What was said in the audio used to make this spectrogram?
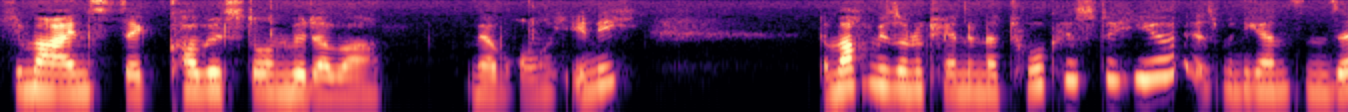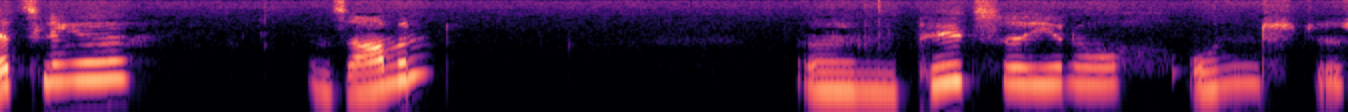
Ich nehme mal ein Stack Cobblestone mit, aber mehr brauche ich eh nicht. Dann machen wir so eine kleine Naturkiste hier. Erstmal die ganzen Setzlinge und Samen. Ähm, Pilze hier noch. Und das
